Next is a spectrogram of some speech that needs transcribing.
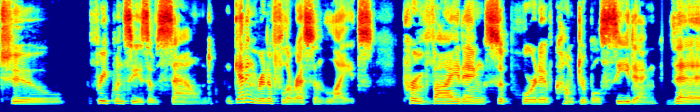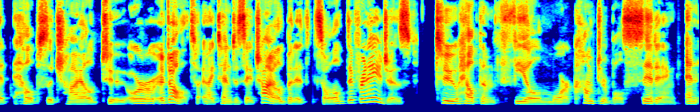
to frequencies of sound, getting rid of fluorescent lights, providing supportive, comfortable seating that helps the child to, or adult, I tend to say child, but it's all different ages, to help them feel more comfortable sitting and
